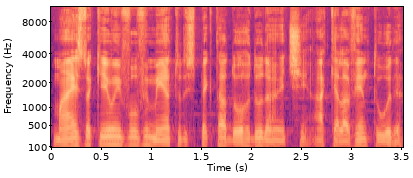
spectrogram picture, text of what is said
mais do que o envolvimento do espectador durante aquela aventura.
